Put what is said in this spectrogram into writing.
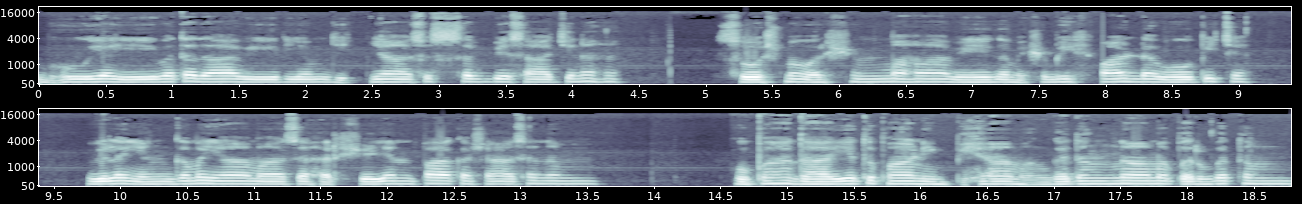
भूय एव तदा वीर्यं जिज्ञासुः सव्यसाचिनः। सोष्मवर्षं महावेगमिषुभिः पाण्डवोऽपि च। विलयङ्गमयामास हर्षयन् पाकशासनम्। उपादाय तु पाणिभ्यामङ्गदं नाम पर्वतं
